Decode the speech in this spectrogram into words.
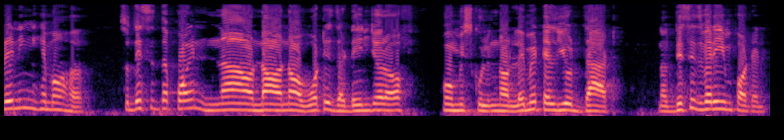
training him or her. So this is the point. Now now now what is the danger of homeschooling? Now let me tell you that. Now this is very important.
